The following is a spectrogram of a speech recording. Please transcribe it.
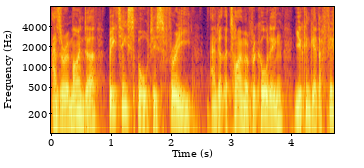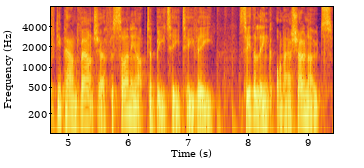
As a reminder, BT Sport is free, and at the time of recording, you can get a £50 voucher for signing up to BT TV. See the link on our show notes.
